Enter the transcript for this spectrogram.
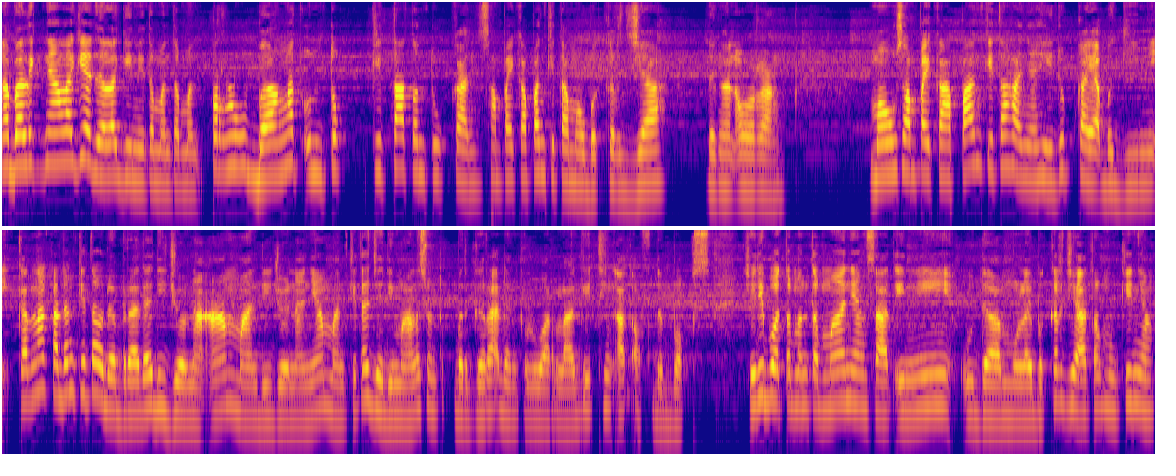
Nah baliknya lagi adalah gini teman-teman. Perlu banget untuk kita tentukan sampai kapan kita mau bekerja dengan orang mau sampai kapan kita hanya hidup kayak begini? Karena kadang kita udah berada di zona aman di zona nyaman. Kita jadi males untuk bergerak dan keluar lagi think out of the box. Jadi buat teman-teman yang saat ini udah mulai bekerja atau mungkin yang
